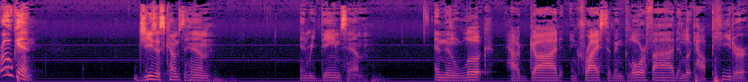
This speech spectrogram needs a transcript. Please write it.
Broken. Jesus comes to him and redeems him. And then look how God and Christ have been glorified, and look how Peter,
